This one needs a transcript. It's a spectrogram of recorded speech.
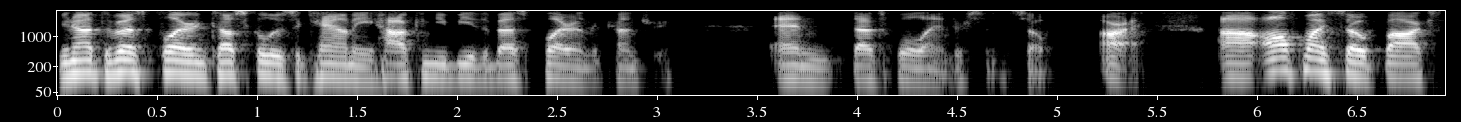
You're not the best player in Tuscaloosa County. How can you be the best player in the country? And that's Will Anderson. So, all right, uh, off my soapbox.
